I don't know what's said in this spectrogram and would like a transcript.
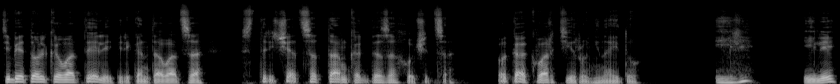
тебе только в отеле перекантоваться, встречаться там, когда захочется, пока квартиру не найду. Или? Или?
